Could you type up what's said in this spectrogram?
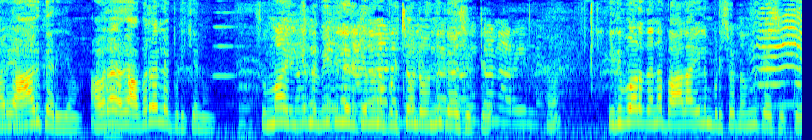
അറിയാം ആർക്കറിയാം? അവരെ അവരല്ലേ പിടിക്കണം? ചുമ്മാ ഇരിക്കുന്ന വീട്ടിലിരിക്കുന്നതിനെ പിടിച്ചോണ്ട് വന്ന് കേസിട്ട്. ഇതുപോലെ തന്നെ പാലായിലും പിടിച്ചോണ്ട് വന്ന് കേസിട്ട്.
